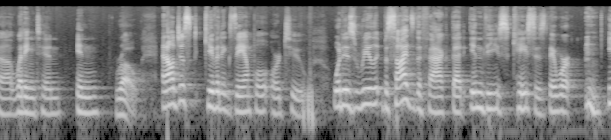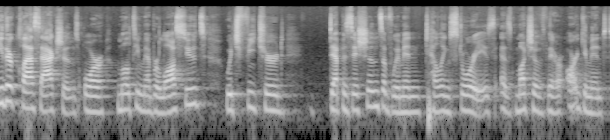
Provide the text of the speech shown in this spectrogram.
uh, Weddington in Roe. And I'll just give an example or two. What is really, besides the fact that in these cases there were either class actions or multi member lawsuits, which featured depositions of women telling stories as much of their argument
